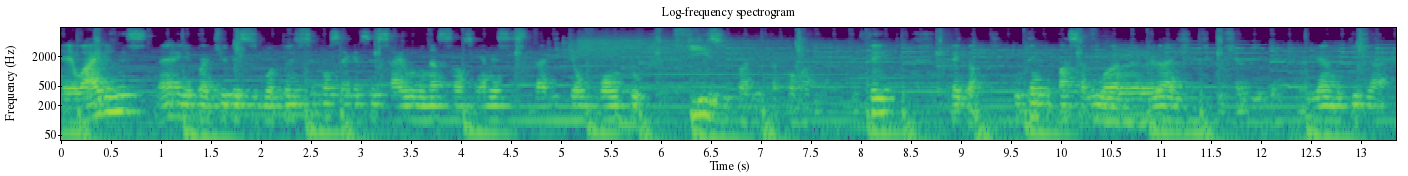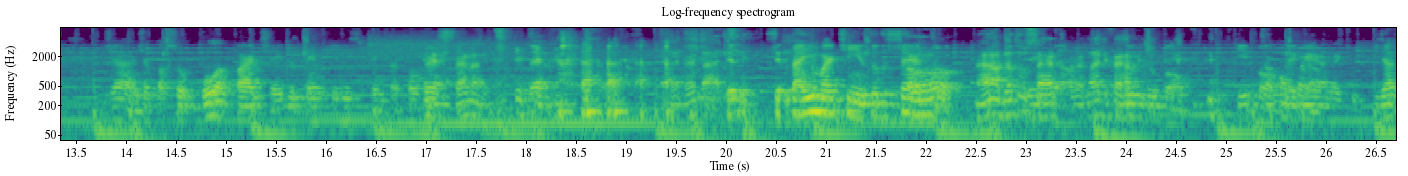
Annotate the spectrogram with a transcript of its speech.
é, wireless, né? E a partir desses botões você consegue acessar a iluminação sem a necessidade de ter um ponto físico ali para comandar. Perfeito? Legal. O tempo passa voando, na é verdade. Puxa vida, olhando aqui já já, já passou boa parte aí do tempo que a gente tem para conversar. É verdade. Né? É verdade. Você está aí, Martinho, tudo certo? Oh, não, deu tudo legal. certo. Na verdade, foi rápido. Muito bom. Que bom, legal. Aqui. Já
